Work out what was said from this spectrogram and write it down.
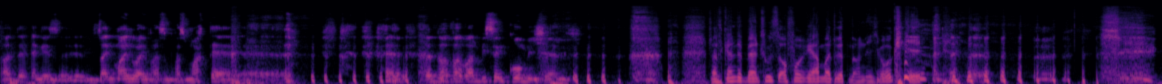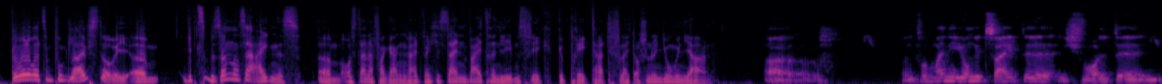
hat er sein Manuel, was, was macht der? das war, war ein bisschen komisch, ehrlich. Das kannte Bernd Schuster auch von Real Madrid noch nicht. Okay. Kommen wir nochmal zum Punkt Live Story. Ähm, Gibt es ein besonderes Ereignis, ähm, aus deiner Vergangenheit, welches deinen weiteren Lebensweg geprägt hat, vielleicht auch schon in jungen Jahren? Uh, und für meine junge Zeit, äh, ich wollte,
